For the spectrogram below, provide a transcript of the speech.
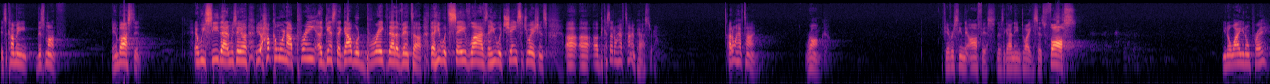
It's coming this month in Boston. And we see that and we say, uh, how come we're not praying against that God would break that event up, that He would save lives, that He would change situations? Uh, uh, uh because I don't have time, Pastor. I don't have time. Wrong. If you've ever seen The Office, there's a guy named Dwight. He says, false. You know why you don't pray?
